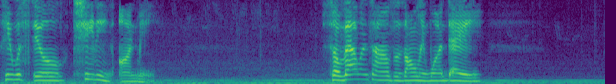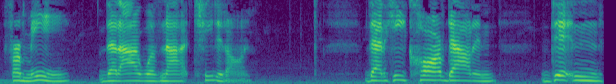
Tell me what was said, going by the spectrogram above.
he was still cheating on me. So Valentine's was only one day for me that I was not cheated on. That he carved out and didn't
